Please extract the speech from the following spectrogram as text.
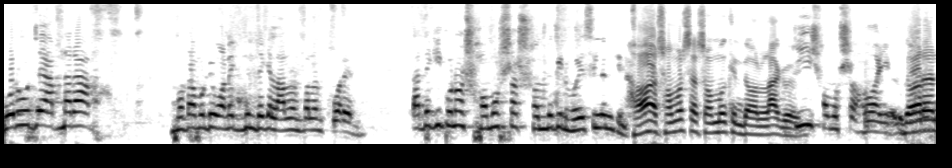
গরু যে আপনারা মোটামুটি অনেক দিন থেকে লালন পালন করেন তাতে কি কোনো সমস্যার সম্মুখীন হয়েছিলেন কিনা? হ্যাঁ সমস্যার সম্মুখীন দেওয়ার লাগে কি সমস্যা হয়? ধরেন।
